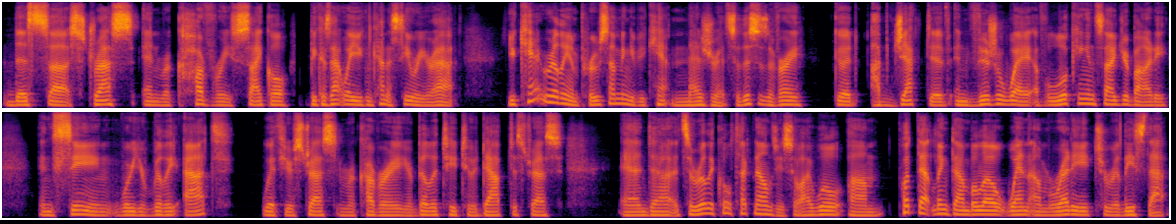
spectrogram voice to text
this uh, stress and recovery cycle because that way you can kind of see where you're at. You can't really improve something if you can't measure it. So, this is a very good objective and visual way of looking inside your body and seeing where you're really at with your stress and recovery, your ability to adapt to stress. And uh, it's a really cool technology. So, I will um, put that link down below when I'm ready to release that.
